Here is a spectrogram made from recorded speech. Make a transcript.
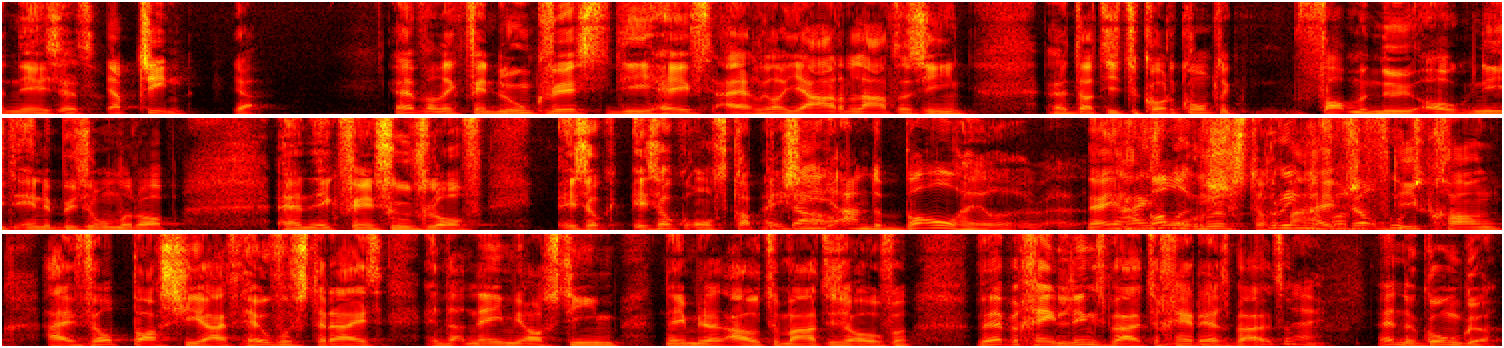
neerzetten. Je hebt tien. Want ik vind Loenquist, die heeft eigenlijk al jaren laten zien eh, dat hij tekort komt. Ik valt me nu ook niet in het bijzonder op. En ik vind Soeslof is ook, is ook ons Hij is kapitaal. aan de bal heel... Nee, hij is onrustig, maar hij heeft wel diepgang. Hij heeft wel passie, hij heeft heel veel strijd. En dat neem je als team neem je dat automatisch over. We hebben geen linksbuiten, geen rechtsbuiten. Nee. En de Gonge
